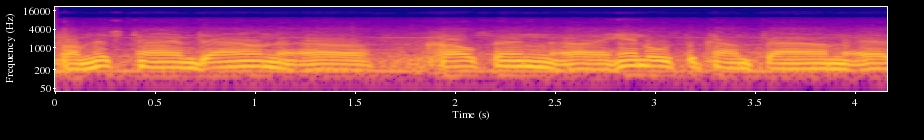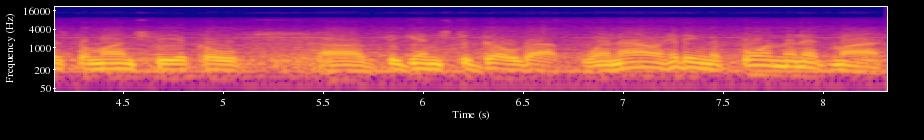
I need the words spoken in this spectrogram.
From this time down, uh, Carlson uh, handles the countdown as the launch vehicle uh, begins to build up. We're now hitting the four-minute mark.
